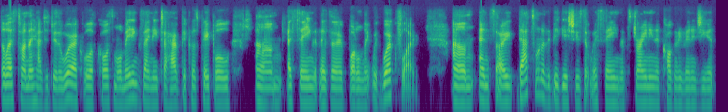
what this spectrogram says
the less time they have to do the work. Well, of course, more meetings they need to have because people um, are seeing that there's a bottleneck with workflow. Um, and so that's one of the big issues that we're seeing that's draining the cognitive energy at,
